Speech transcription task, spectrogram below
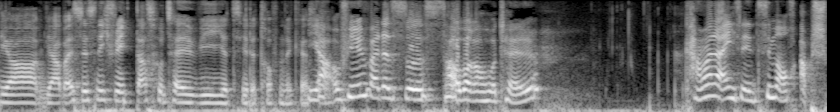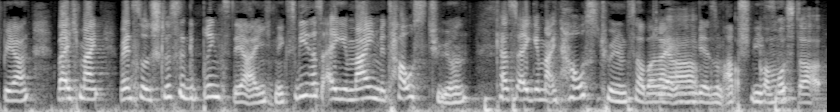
Ja, ja, aber es ist nicht, finde ich, das Hotel wie jetzt hier der tropfende Kessel. Ja, auf jeden Fall, das ist so das Zaubererhotel. Kann man da eigentlich sein Zimmer auch absperren? Weil ich meine, wenn es so einen Schlüssel gibt, bringt's dir ja eigentlich nichts. Wie das allgemein mit Haustüren. Kannst du allgemein Haustüren im Zauberei-Universum abschließen? Man muss da,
